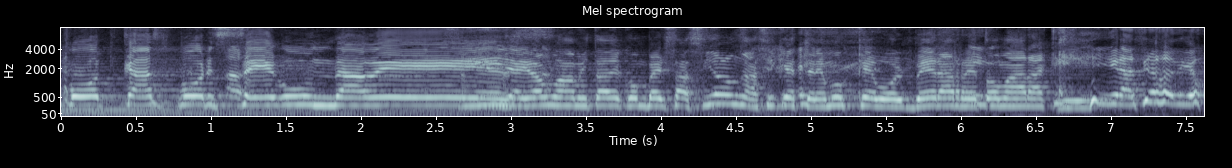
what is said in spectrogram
Podcast por segunda vez. Sí, ya íbamos a mitad de conversación, así que tenemos que volver a retomar Y aquí. gracias a Dios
